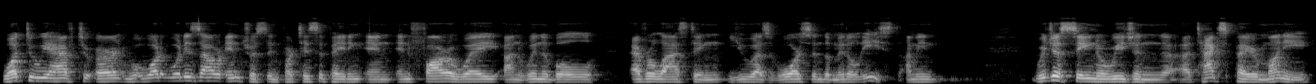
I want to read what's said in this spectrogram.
what do we have to earn? What, what is our interest in participating in, in far away, unwinnable, everlasting US wars in the Middle East? I mean, we're just seeing Norwegian uh, taxpayer money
